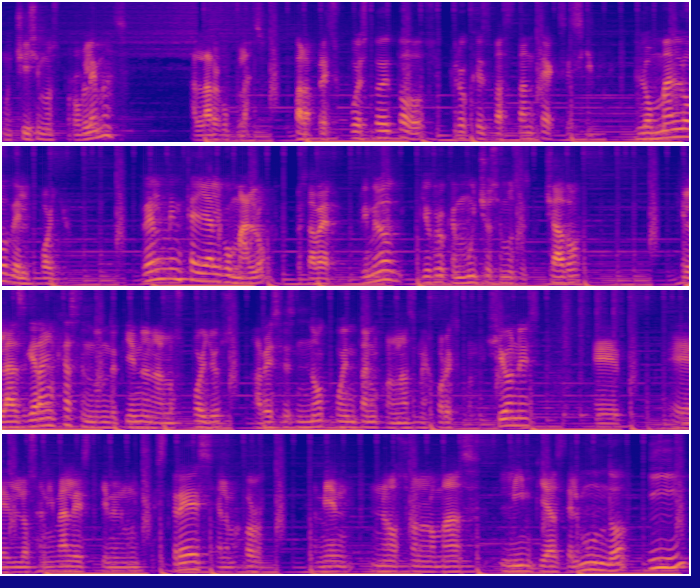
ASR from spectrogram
muchísimos problemas a largo plazo. Para presupuesto de todos, creo que es bastante accesible. Lo malo del pollo. ¿Realmente hay algo malo? Pues a ver, primero yo creo que muchos hemos escuchado que las granjas en donde tienen a los pollos a veces no cuentan con las mejores condiciones, eh, eh, los animales tienen mucho estrés, a lo mejor también no son lo más limpias del mundo y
